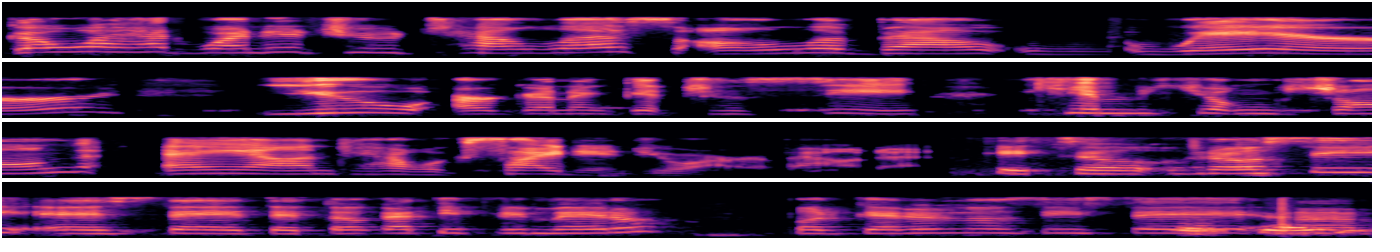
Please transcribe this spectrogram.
go ahead. Why don't you tell us all about where you are going to get to see Kim Hyun Joong and how excited you are about it? Okay, so Rosie, este, te toca a ti primero. ¿Por qué no nos dice um,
